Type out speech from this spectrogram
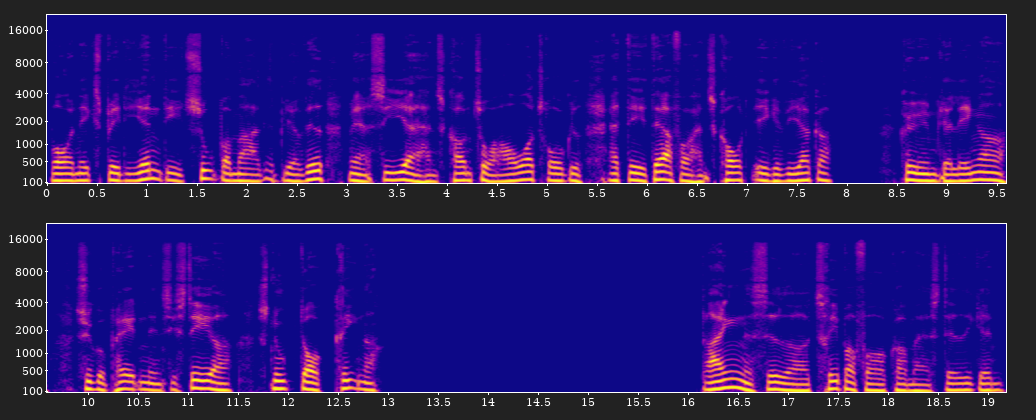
hvor en ekspedient i et supermarked bliver ved med at sige, at hans konto er overtrukket, at det er derfor, hans kort ikke virker. Køen bliver længere, psykopaten insisterer, Snoop Dogg griner. Drengene sidder og tripper for at komme afsted igen.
